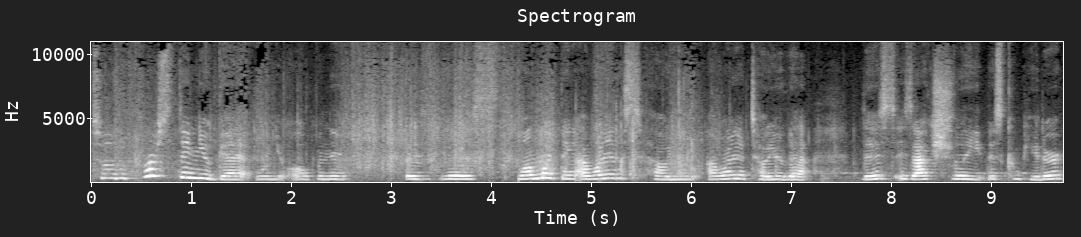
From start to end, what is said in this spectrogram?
So the first thing you get when you open it is this. One more thing I wanted to tell you. I wanted to tell you that this is actually this computer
